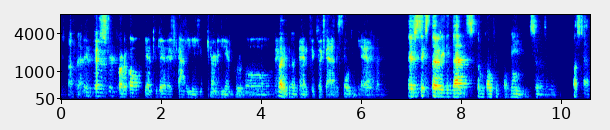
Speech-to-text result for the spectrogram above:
It's not that. There's a strict protocol, you have to get a county attorney approval and- Right, right. and things like that. Yeah. If six thirty, that's compulsory for me, so first half.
